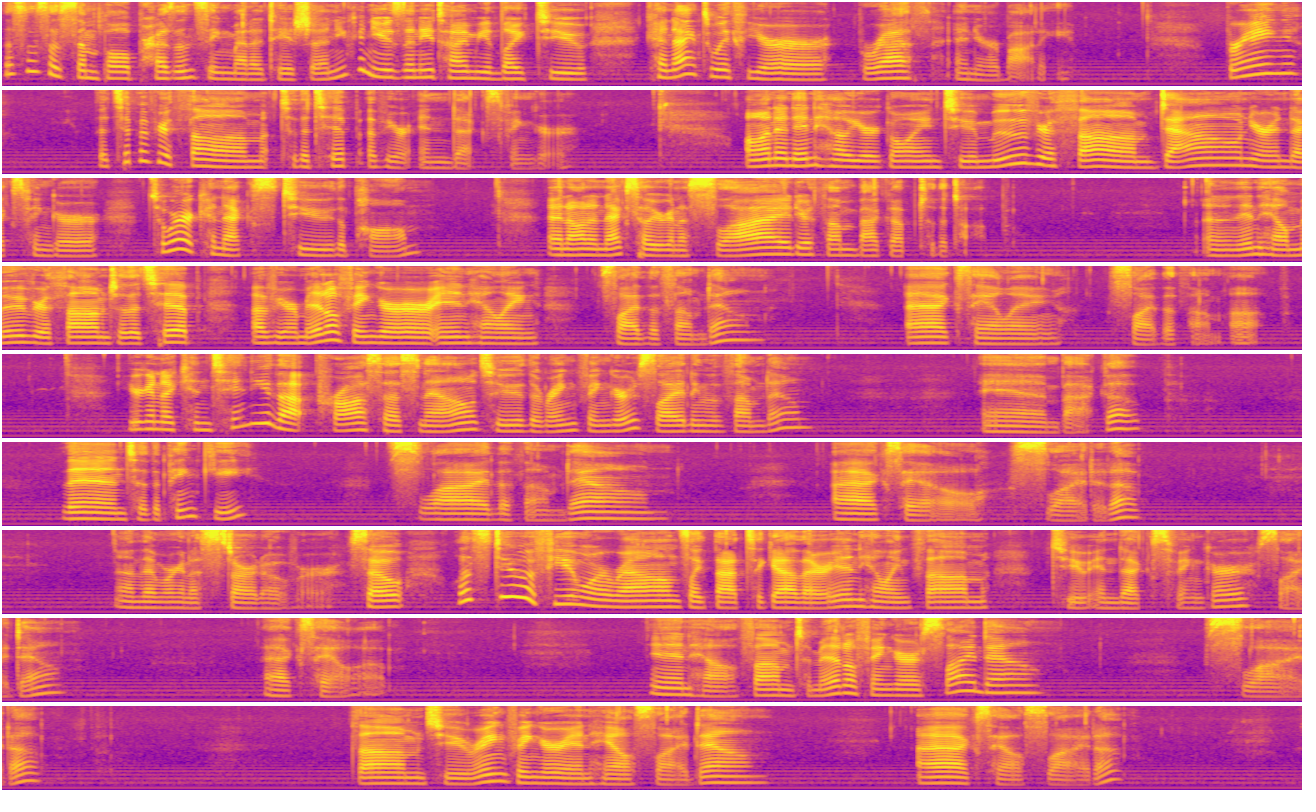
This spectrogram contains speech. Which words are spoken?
This is a simple presencing meditation you can use anytime you'd like to connect with your breath and your body. Bring the tip of your thumb to the tip of your index finger. On an inhale, you're going to move your thumb down your index finger to where it connects to the palm. And on an exhale, you're going to slide your thumb back up to the top and an inhale, move your thumb to the tip of your middle finger. Inhaling, slide the thumb down. Exhaling, slide the thumb up. You're going to continue that process now to the ring finger, sliding the thumb down and back up. Then to the pinky, slide the thumb down. Exhale, slide it up and then we're going to start over. So let's do a few more rounds like that together. Inhaling thumb to index finger, slide down. Exhale up. Inhale, thumb to middle finger, slide down, slide up. Thumb to ring finger, inhale, slide down. Exhale, slide up.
